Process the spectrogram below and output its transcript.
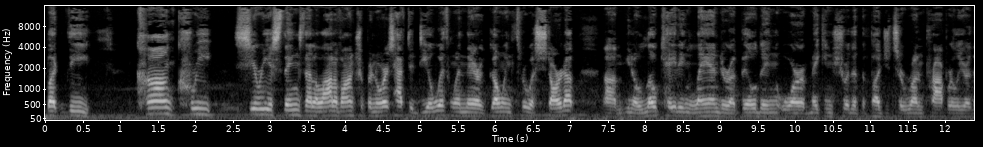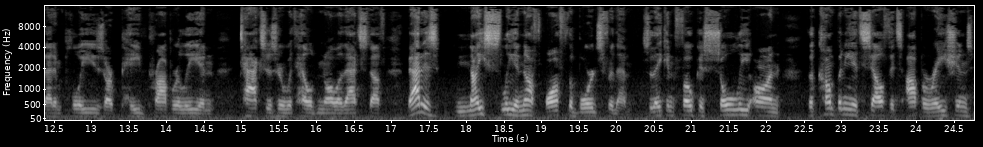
But the concrete, serious things that a lot of entrepreneurs have to deal with when they're going through a startup. Um, you know, locating land or a building, or making sure that the budgets are run properly, or that employees are paid properly, and taxes are withheld and all of that stuff. That is nicely enough off the boards for them. So they can focus solely on the company itself, its operations,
